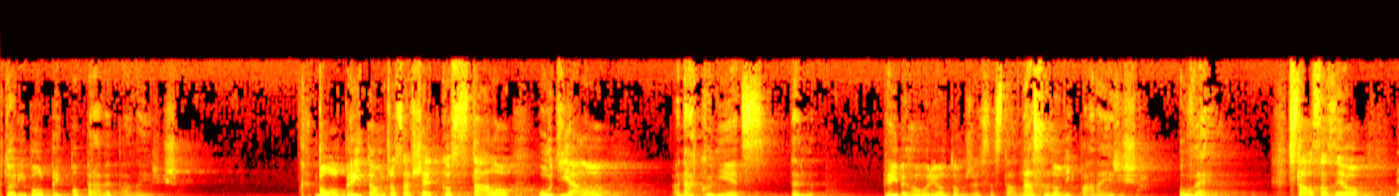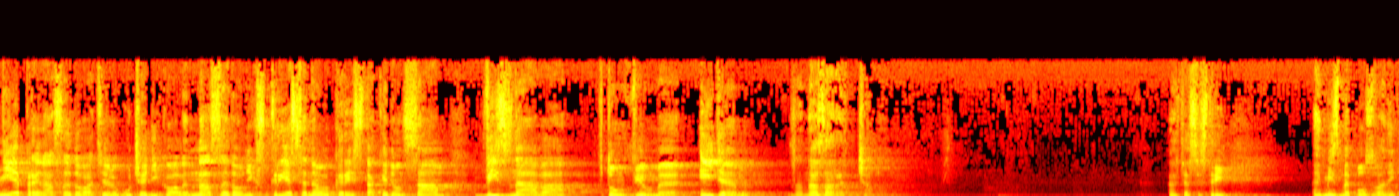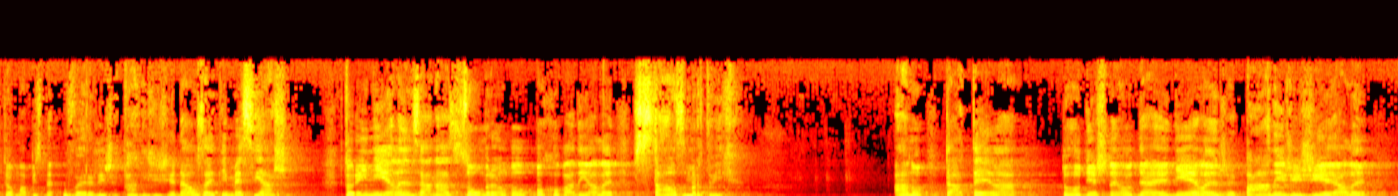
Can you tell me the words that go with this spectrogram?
ktorý bol pri poprave pána Ježiša. Bol pri tom, čo sa všetko stalo, udialo a nakoniec ten príbeh hovorí o tom, že sa stal následovník pána Ježiša. Uveril. Stal sa z neho nie pre následovateľov, učeníkov, ale následovník skrieseného Krista, keď on sám vyznáva v tom filme idem za Nazaretčanom. Bratia, sestry, aj my sme pozvaní k tomu, aby sme uverili, že Pán Ježiš je naozaj tým Mesiášom ktorý nie len za nás zomrel, bol pochovaný, ale stál z mŕtvych. Áno, tá téma toho dnešného dňa je nie len, že Pán Ježiš žije, ale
